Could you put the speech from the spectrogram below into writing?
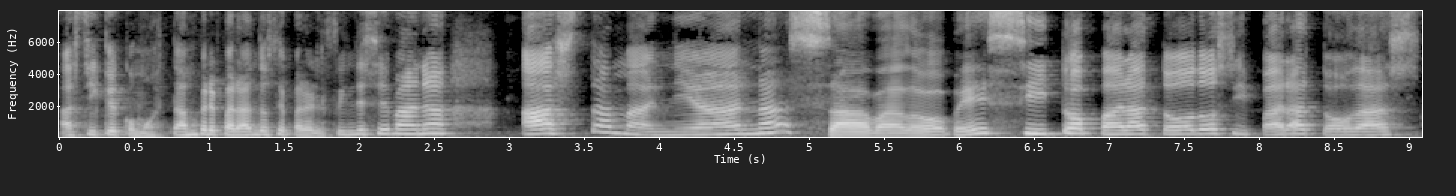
Así que como están preparándose para el fin de semana, hasta mañana sábado. Besito para todos y para todas.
